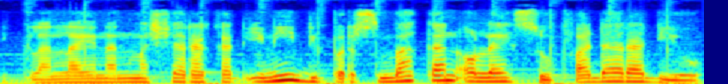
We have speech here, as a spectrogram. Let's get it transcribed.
Iklan layanan masyarakat ini dipersembahkan oleh Sufada Radio.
